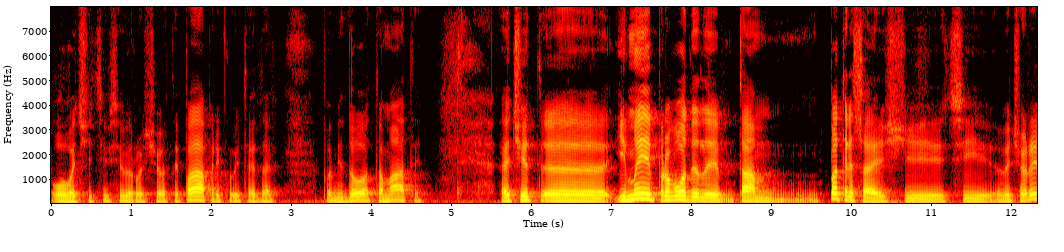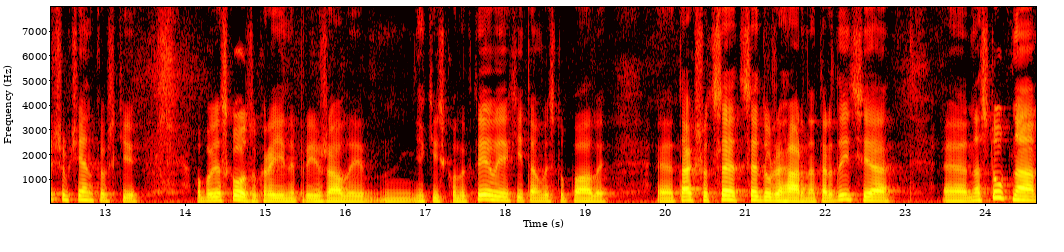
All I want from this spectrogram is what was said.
овочі ці всі вирощувати, паприку і так далі, помідор, томати. Значить, е, і ми проводили там потрясаючі ці вечори Шевченківські. Обов'язково з України приїжджали якісь колективи, які там виступали. Е, Так що це, це дуже гарна традиція. Е, Наступна, е,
